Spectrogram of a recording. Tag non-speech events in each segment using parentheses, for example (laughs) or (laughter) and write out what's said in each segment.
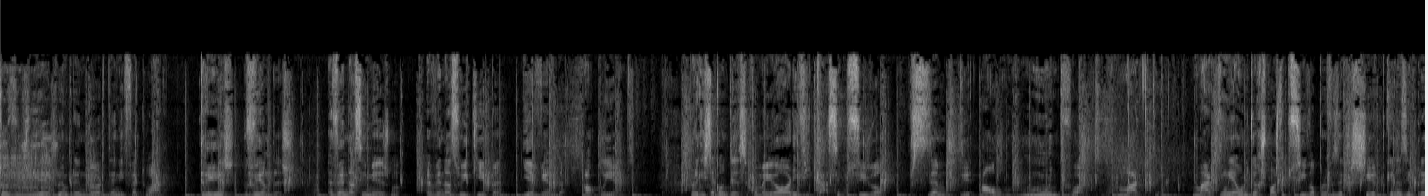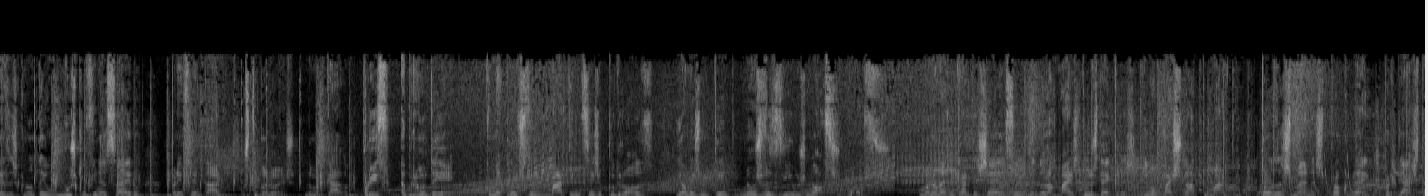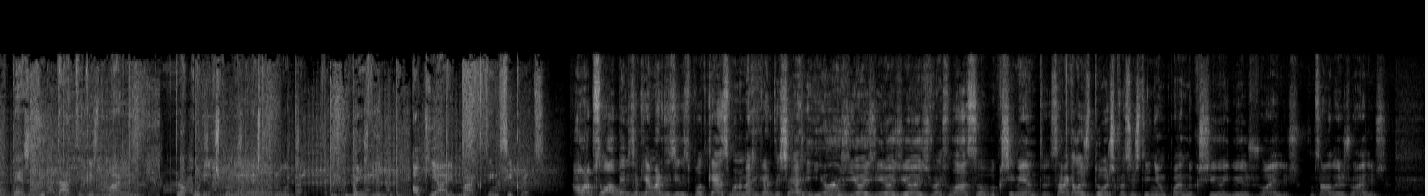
Todos os dias o empreendedor tem de efetuar três vendas: a venda a si mesmo, a venda à sua equipa e a venda ao cliente. Para que isto aconteça com a maior eficácia possível, precisamos de algo muito forte: marketing. Marketing é a única resposta possível para fazer crescer pequenas empresas que não têm o músculo financeiro para enfrentar os tubarões do mercado. Por isso, a pergunta é: como é que podemos fazer um marketing que seja poderoso e ao mesmo tempo não esvazie os nossos bolsos? O meu nome é Ricardo Teixeira, sou empreendedor há mais de duas décadas e um apaixonado por marketing. Todas as semanas procurei partilhar estratégias e táticas de marketing que procurem responder a esta pergunta. Bem-vindo ao QI Marketing Secrets. Olá pessoal, bem-vindos ao QI Marketing Secrets Podcast. Meu nome é Ricardo Teixeira e hoje, hoje, hoje, hoje vamos falar sobre o crescimento. Sabe aquelas dores que vocês tinham quando cresciam e doíam os joelhos? Começavam a doer os joelhos?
